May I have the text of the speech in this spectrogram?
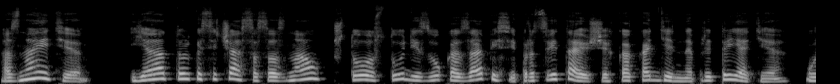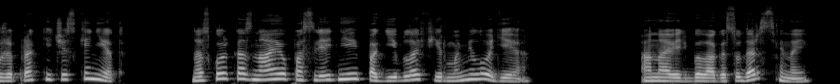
А знаете, я только сейчас осознал, что студий звукозаписи, процветающих как отдельное предприятие, уже практически нет. Насколько знаю, последней погибла фирма «Мелодия». «Она ведь была государственной?»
